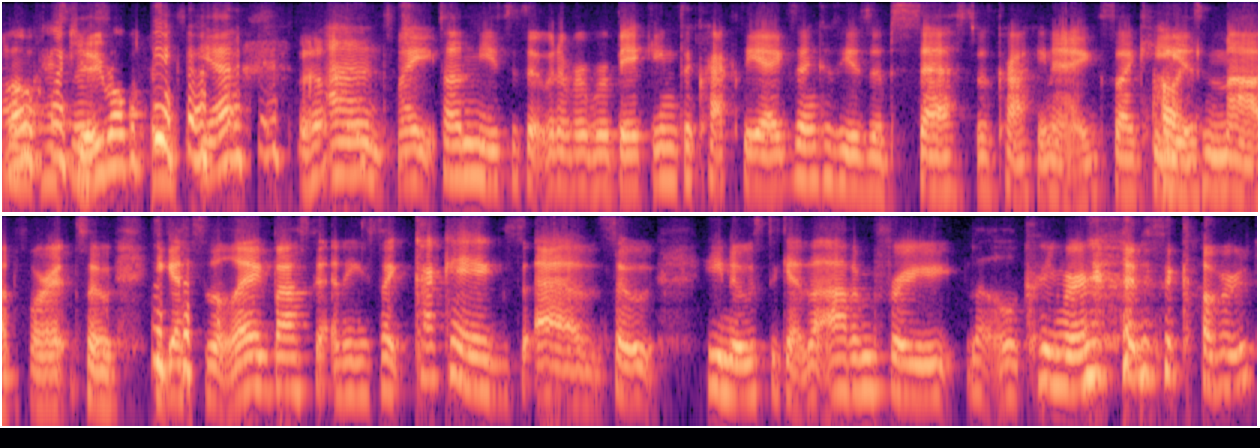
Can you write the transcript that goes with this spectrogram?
Oh, thank you, Robin. Yeah. Yeah. And my son uses it whenever we're baking to crack the eggs in because he is obsessed with cracking eggs. Like he Oh, is mad for it. So he gets the little egg basket and he's like, crack eggs. Um, so he knows to get the Adam Frew little creamer out of the cupboard.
